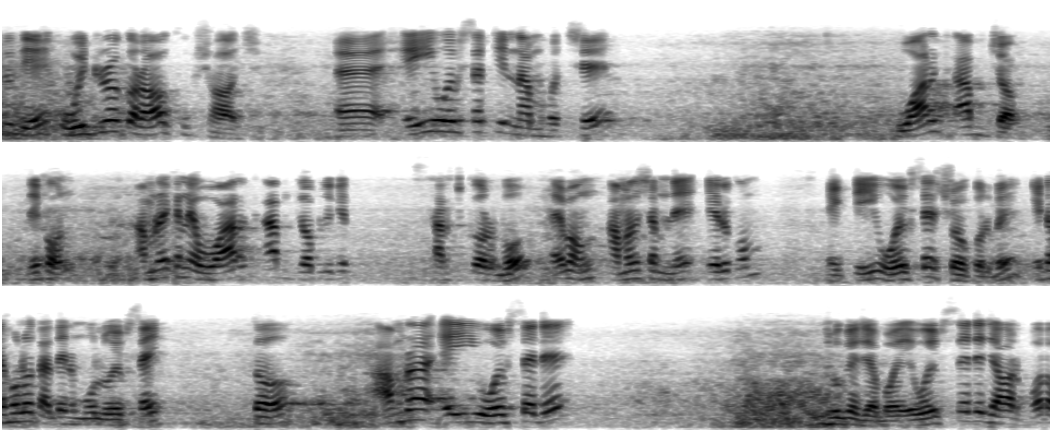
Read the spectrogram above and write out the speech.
এটা দিয়ে উইথড্র করাও খুব সহজ। এই ওয়েবসাইটটির নাম হচ্ছে ওয়ার্ক আপ জব দেখুন, আমরা এখানে ওয়ার্ক আপ জব লিখে সার্চ করব এবং আমাদের সামনে এরকম একটি ওয়েবসাইট শো করবে। এটা হলো তাদের মূল ওয়েবসাইট তো আমরা এই ওয়েবসাইটে ঢুকে যাব। এই ওয়েবসাইটে যাওয়ার পর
